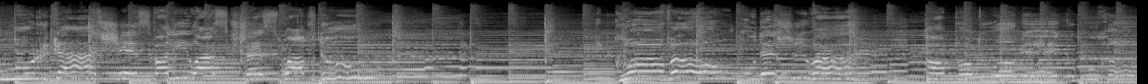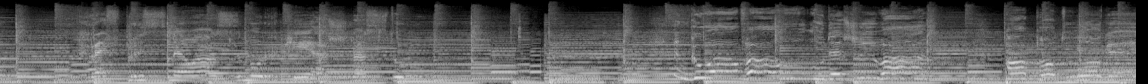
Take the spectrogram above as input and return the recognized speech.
Murka się zwaliła z krzesła w dół. Głową uderzyła o podłogę głucho Krew prysnęła z murki aż na stół. Głową uderzyła o podłogę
